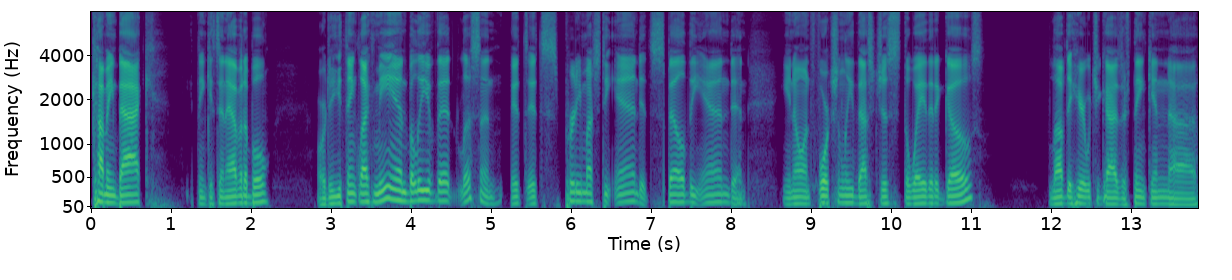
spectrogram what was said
coming back? You think it's inevitable? Or do you think like me and believe that listen, it's it's pretty much the end, it's spelled the end and you know, unfortunately that's just the way that it goes. Love to hear what you guys are thinking. Uh,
